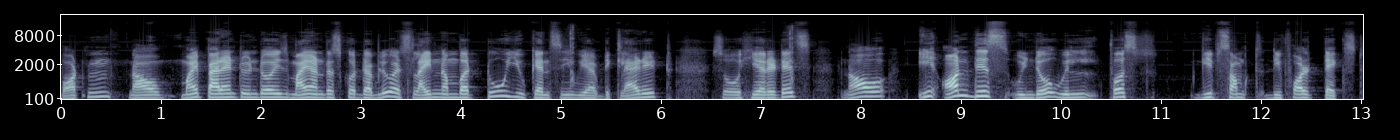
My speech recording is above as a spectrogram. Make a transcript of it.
button. Now my parent window is my underscore w. It's line number 2 you can see we have declared it. So here it is. Now on this window we'll first give some default text.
